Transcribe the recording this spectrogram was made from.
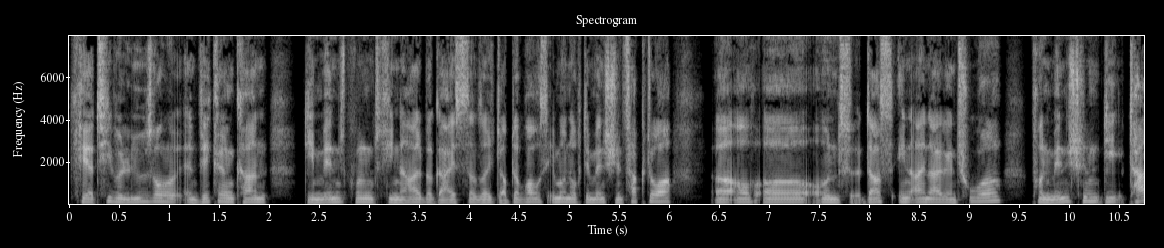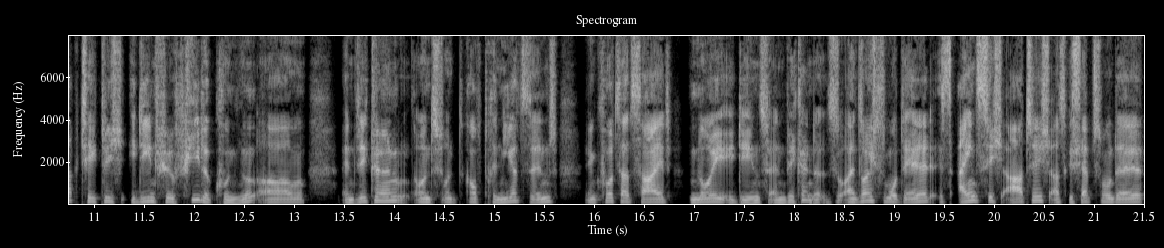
kreative Lösungen entwickeln kann, die Menschen final begeistern. Ich glaube, da braucht es immer noch den menschlichen Faktor. Äh, auch, äh, und das in einer Agentur von Menschen, die tagtäglich Ideen für viele Kunden äh, entwickeln und, und darauf trainiert sind, in kurzer Zeit neue Ideen zu entwickeln. So ein solches Modell ist einzigartig als Geschäftsmodell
